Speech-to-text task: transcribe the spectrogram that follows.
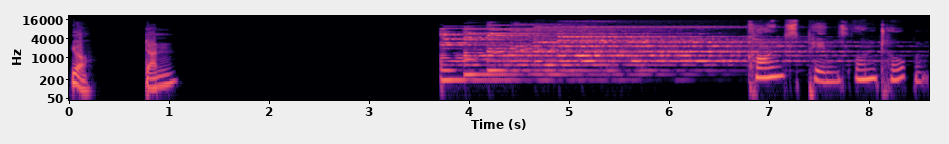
Ja, dann Coins, Pins und Token.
